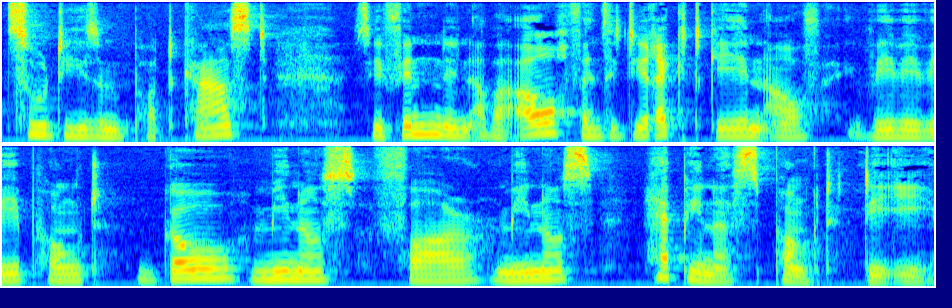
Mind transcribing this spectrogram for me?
zu diesem Podcast. Sie finden den aber auch, wenn Sie direkt gehen auf www.go-for-happiness.de.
